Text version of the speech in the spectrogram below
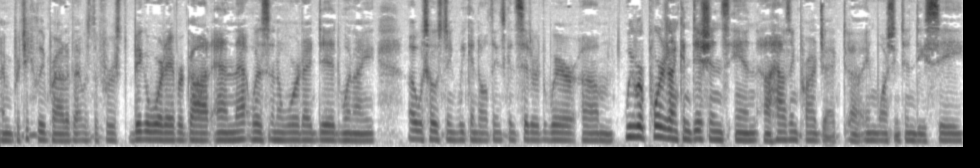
I'm particularly proud of. That was the first big award I ever got, and that was an award I did when I uh, was hosting Weekend All Things Considered, where um, we reported on conditions in a housing project uh, in Washington D.C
